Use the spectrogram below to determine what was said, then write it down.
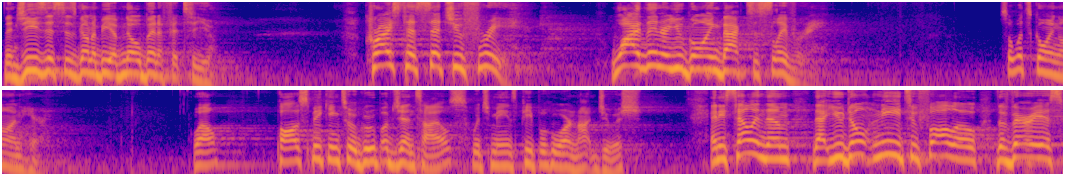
then Jesus is going to be of no benefit to you. Christ has set you free. Why then are you going back to slavery? So, what's going on here? Well, Paul is speaking to a group of Gentiles, which means people who are not Jewish. And he's telling them that you don't need to follow the various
